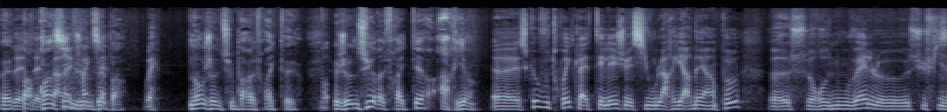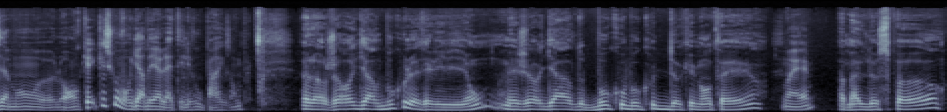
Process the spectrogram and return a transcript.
Ouais, par principe, je ne sais pas. Ouais. Non, je ne suis pas réfractaire. Bon. Je ne suis réfractaire à rien. Euh, Est-ce que vous trouvez que la télé, si vous la regardez un peu, euh, se renouvelle euh, suffisamment, Laurent Qu'est- Qu'est-ce que vous regardez à la télé, vous, par exemple? Alors, je regarde beaucoup la télévision, mais je regarde beaucoup, beaucoup de documentaires, Ouais, pas mal de sport.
